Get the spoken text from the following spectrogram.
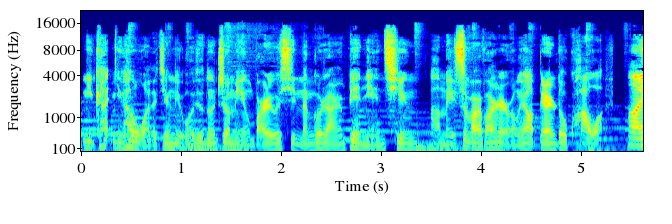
你看，你看我的经历，我就能证明玩游戏能够让人变年轻啊！每次玩王者荣耀，别人都夸我。哎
